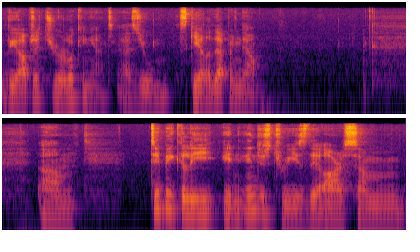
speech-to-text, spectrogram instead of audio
the object you're looking at as you scale it up and down. Um, Typically in industries, there are some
